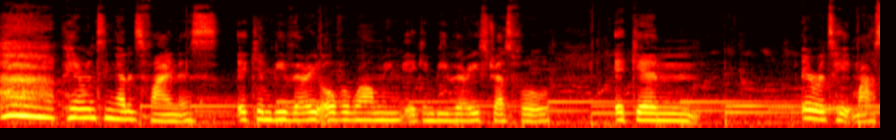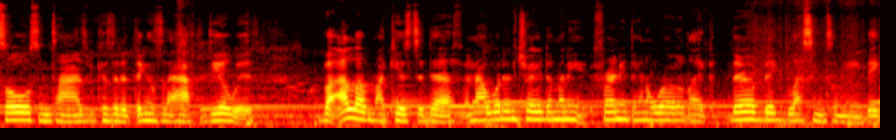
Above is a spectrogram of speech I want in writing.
Parenting at its finest. It can be very overwhelming. It can be very stressful. It can irritate my soul sometimes because of the things that I have to deal with. But I love my kids to death, and I wouldn't trade them any for anything in the world. Like they're a big blessing to me. They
